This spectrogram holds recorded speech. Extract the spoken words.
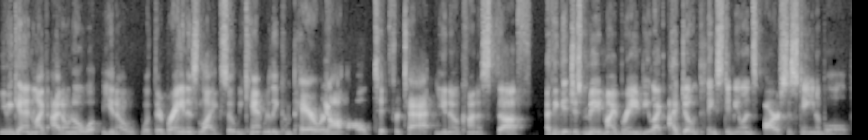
again like i don't know what you know what their brain is like so we can't really compare. We're yeah. not all tit for tat you know kind of stuff I think it just made my brain be like, I don't think stimulants are sustainable.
